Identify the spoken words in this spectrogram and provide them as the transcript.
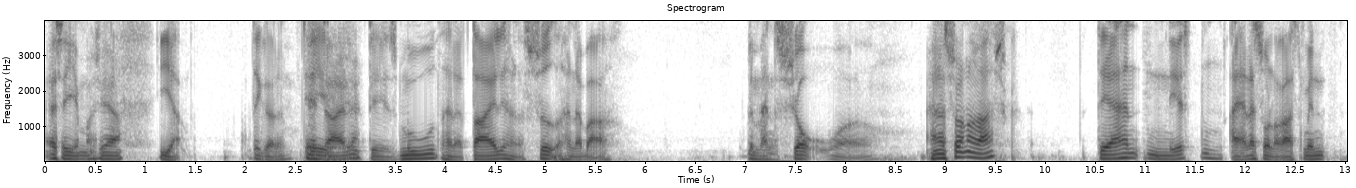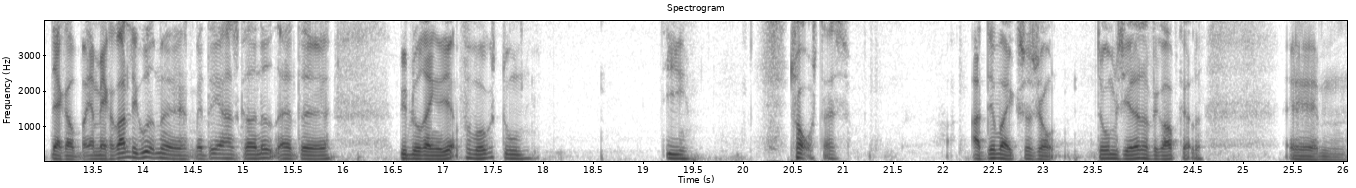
Altså hjemme hos jer. Ja, det gør det. Det er dejligt. Det er smooth, han er dejlig, han er sød, han er bare... Jamen, han er sjov, og Han er sund og rask. det er han næsten... Ej, han er sund og rask, men jeg kan, jamen, jeg kan godt lægge ud med, med det, jeg har skrevet ned, at øh, vi blev ringet hjem fra vuggestuen i torsdags. Og det var ikke så sjovt. Det var Michelle, der fik opkaldet. Øhm,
